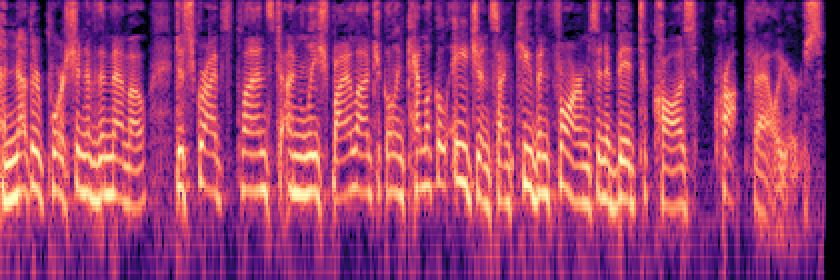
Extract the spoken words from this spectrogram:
Another portion of the memo describes plans to unleash biological and chemical agents on Cuban farms in a bid to cause crop failures.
